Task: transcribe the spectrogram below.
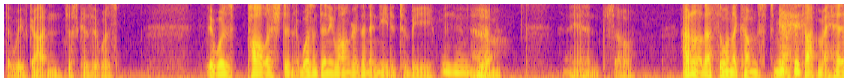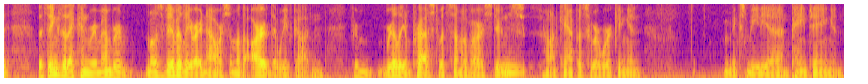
that we've gotten just because it was it was polished and it wasn't any longer than it needed to be Mm-hmm. um, Yeah. and so I don't know. That's the one that comes to me off the top of my head. The things that I can remember most vividly right now are some of the art that we've gotten. I'm really impressed with some of our students mm. on campus who are working in mixed media and painting, and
